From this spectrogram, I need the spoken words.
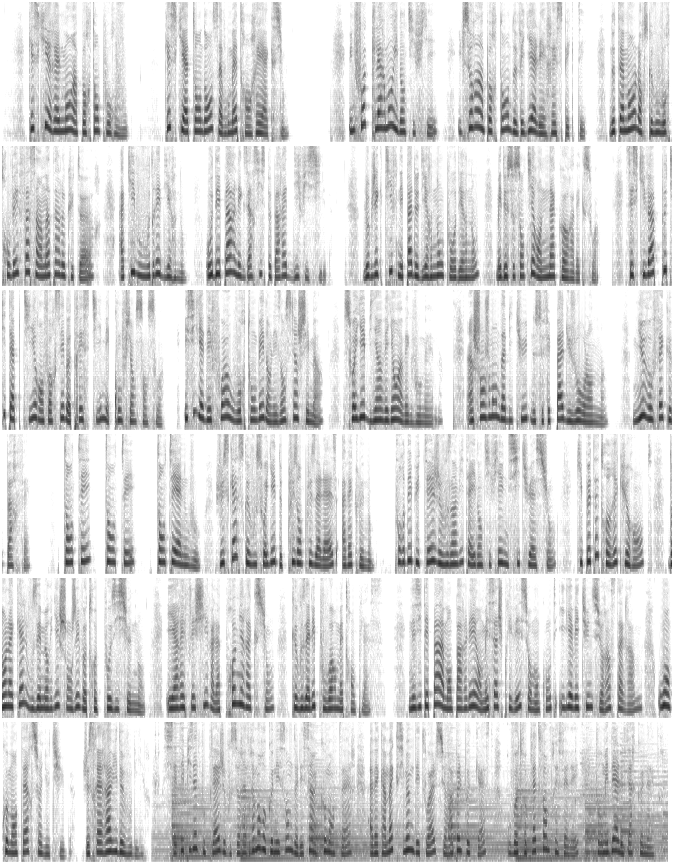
Qu'est-ce qui est réellement important pour vous? Qu'est-ce qui a tendance à vous mettre en réaction? Une fois clairement identifiés, il sera important de veiller à les respecter, notamment lorsque vous vous retrouvez face à un interlocuteur à qui vous voudrez dire non. Au départ, l'exercice peut paraître difficile. L'objectif n'est pas de dire non pour dire non, mais de se sentir en accord avec soi. C'est ce qui va petit à petit renforcer votre estime et confiance en soi. Et s'il y a des fois où vous retombez dans les anciens schémas, soyez bienveillant avec vous-même. Un changement d'habitude ne se fait pas du jour au lendemain. Mieux vaut fait que parfait. Tentez, tentez, tentez à nouveau, jusqu'à ce que vous soyez de plus en plus à l'aise avec le non. Pour débuter, je vous invite à identifier une situation qui peut être récurrente dans laquelle vous aimeriez changer votre positionnement et à réfléchir à la première action que vous allez pouvoir mettre en place. N'hésitez pas à m'en parler en message privé sur mon compte Il y avait une sur Instagram ou en commentaire sur YouTube. Je serais ravie de vous lire. Si cet épisode vous plaît, je vous serais vraiment reconnaissante de laisser un commentaire avec un maximum d'étoiles sur Apple Podcast ou votre plateforme préférée pour m'aider à le faire connaître.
